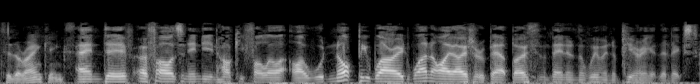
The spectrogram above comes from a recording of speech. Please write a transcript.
to the rankings. And if, if I was an Indian hockey follower, I would not be worried one iota about both the men and the women appearing at the next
